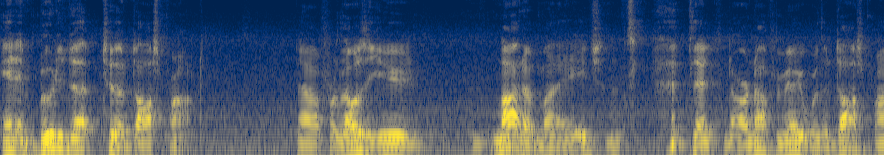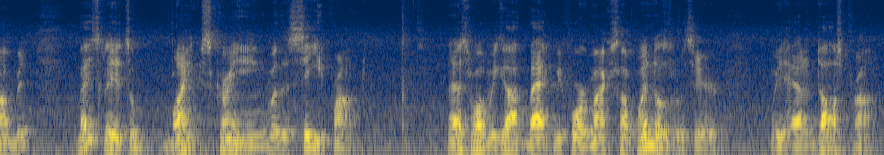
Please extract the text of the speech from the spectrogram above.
and it booted up to a DOS prompt. Now, for those of you not of my age that are not familiar with a DOS prompt, but basically it's a blank screen with a C prompt. That's what we got back before Microsoft Windows was here. We had a DOS prompt.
